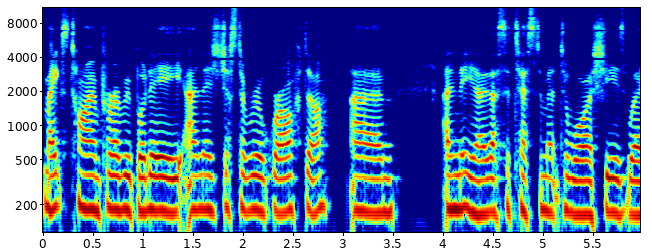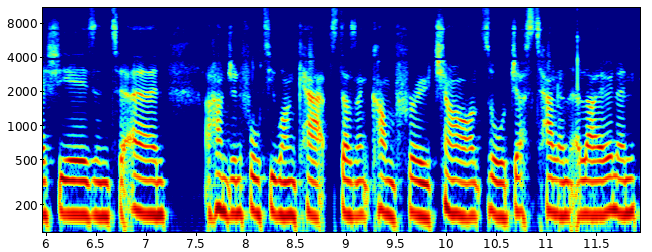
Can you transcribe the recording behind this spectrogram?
makes time for everybody, and is just a real grafter. Um, and you know that's a testament to why she is where she is, and to earn 141 caps doesn't come through chance or just talent alone. And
